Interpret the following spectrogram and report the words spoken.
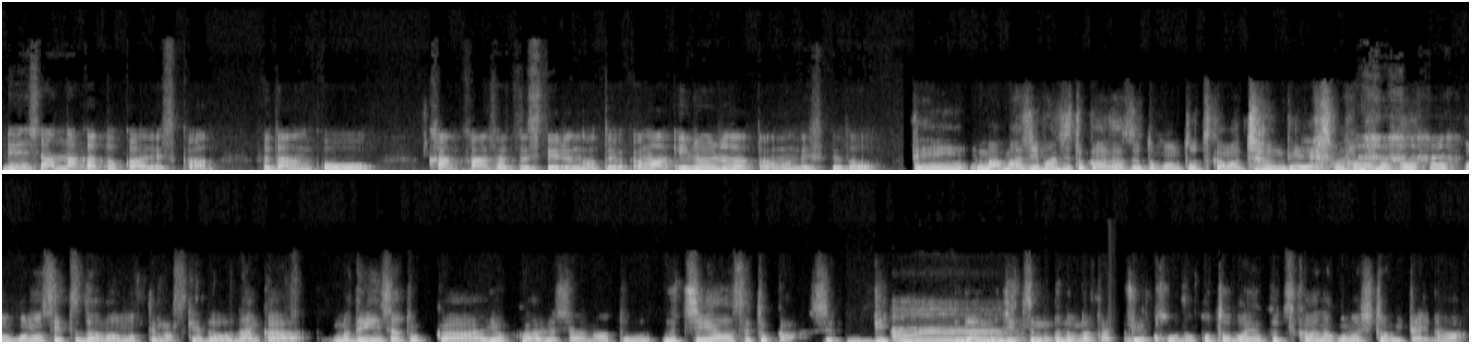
電車の中とかですか？普段こう観察してるのというか。まあいろいろだと思うんですけど。でまあまじまじと観察すると本当捕まっちゃうんで そのそこの節度は守ってますけどなんか、まあ、電車とかよくあるしあのあと打ち合わせとか普段の実務の中でこの言葉よく使うなこの人みたいな。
